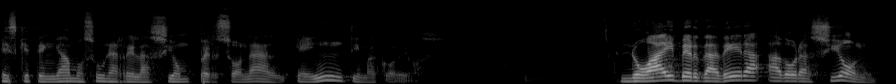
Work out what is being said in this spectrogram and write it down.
Es que tengamos una relación personal e íntima con Dios. No hay verdadera adoración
